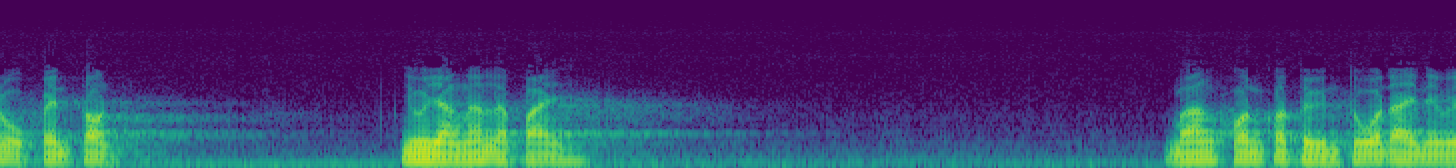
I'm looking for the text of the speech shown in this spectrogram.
รูปเป็นต้น อยู่อย่างนั้นแหละไป บางคนก็ตื่นตัวได้ในเว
